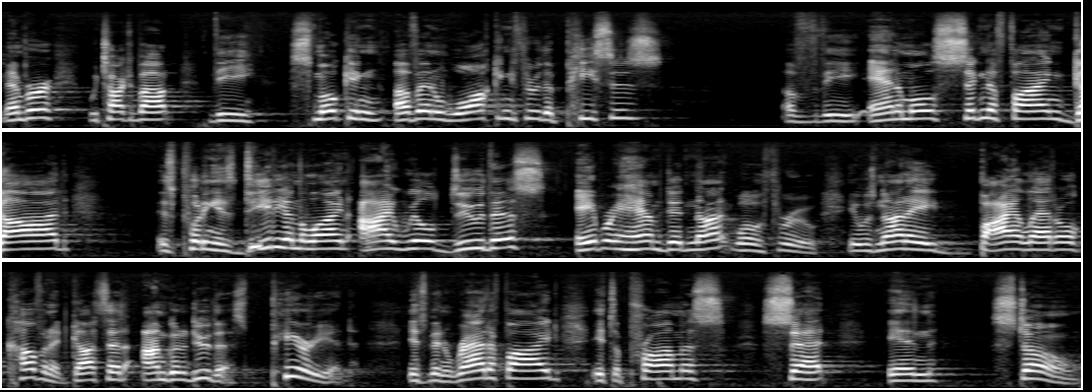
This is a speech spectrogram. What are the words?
Remember, we talked about the smoking oven walking through the pieces of the animals, signifying God is putting his deity on the line. I will do this. Abraham did not go through. It was not a bilateral covenant. God said, I'm going to do this, period. It's been ratified, it's a promise set in stone.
